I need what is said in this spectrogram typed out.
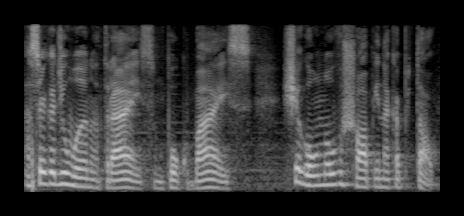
Há cerca de um ano atrás, um pouco mais, chegou um novo shopping na capital.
